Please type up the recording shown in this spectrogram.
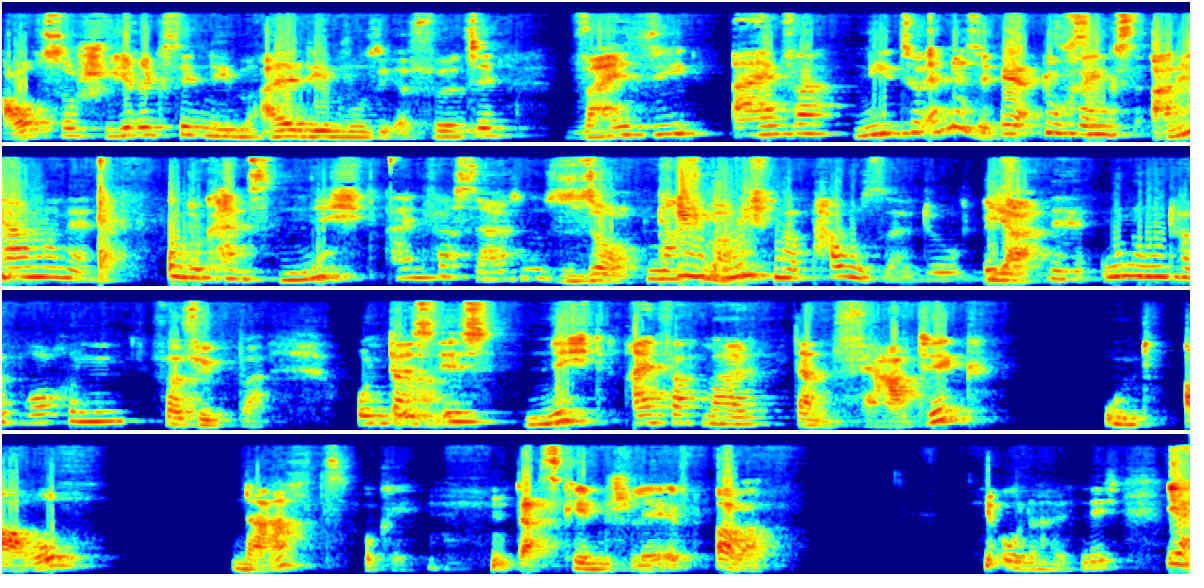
auch so schwierig sind, neben all dem, wo sie erfüllt sind, weil sie einfach nie zu Ende sind. Ja, du fängst an. Permanent. Du kannst nicht einfach sagen, so, du machst nicht mal Pause. Du bist ja. ununterbrochen verfügbar. Und das ja. ist nicht einfach mal dann fertig und auch nachts, okay, das Kind schläft, aber oder halt nicht. Ja,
